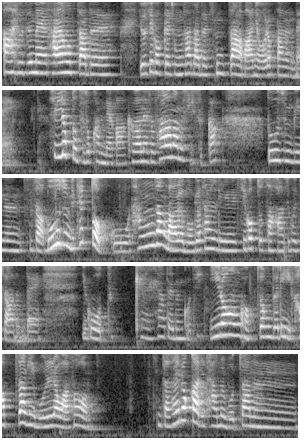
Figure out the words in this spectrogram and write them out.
아, 요즘에 자영업자들, 요식업계 종사자들 진짜 많이 어렵다는데, 실력도 부족한 내가 그 안에서 살아남을 수 있을까? 노후 준비는 진짜 노후 준비 택도 없고, 당장 나를 먹여 살릴 직업조차 가지고 있지 않은데, 이거 어떻게 해야 되는 거지? 이런 걱정들이 갑자기 몰려와서, 진짜 새벽까지 잠을 못 자는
